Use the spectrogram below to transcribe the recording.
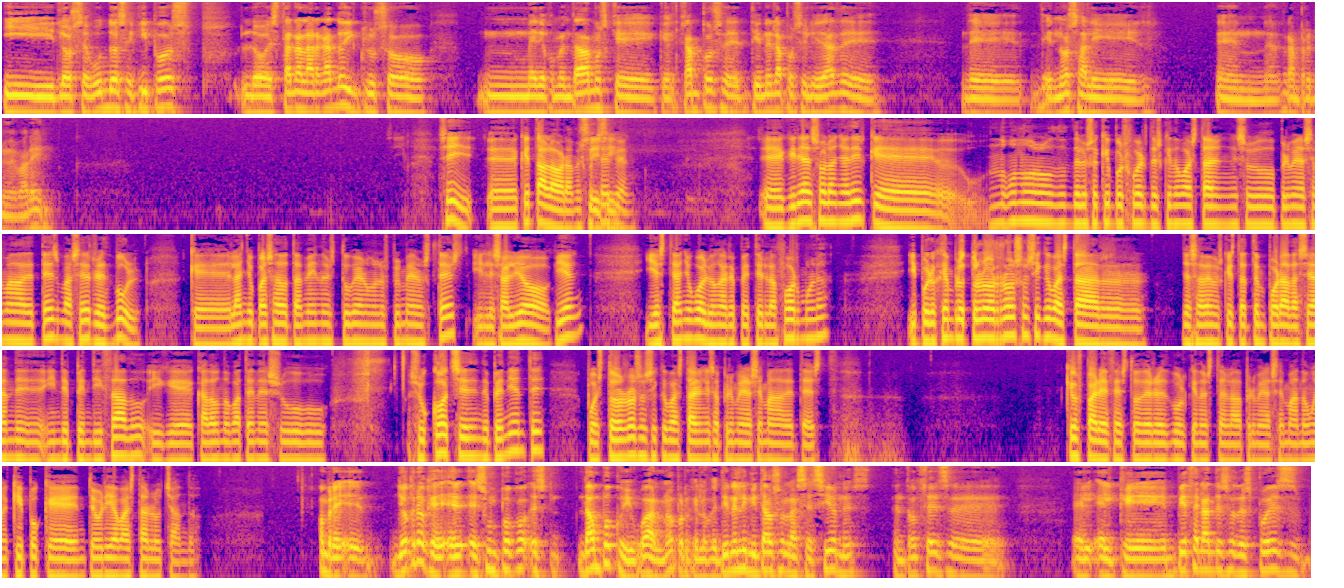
y los segundos equipos lo están alargando incluso medio comentábamos que, el Campos eh, tiene la posibilidad de, de, no salir en el Gran Premio de Bahrein. Sí, eh, ¿qué tal ahora? ¿Me escucháis bien? Eh, quería solo añadir que uno de los equipos fuertes que no va a estar en su primera semana de test va a ser Red Bull, que el año pasado también no estuvieron en los primeros test y le salió bien, y este año vuelven a repetir la fórmula y por ejemplo, Toro Rosso sí que va a estar. Ya sabemos que esta temporada se han independizado y que cada uno va a tener su, su coche independiente. Pues Toro Rosso sí que va a estar en esa primera semana de test. ¿Qué os parece esto de Red Bull que no está en la primera semana? Un equipo que en teoría va a estar luchando. Hombre, eh, yo creo que e, es un poco, es, da un poco igual, ¿no? Porque lo que tiene limitado son las sesiones. Entonces, eh, el, el, que empiecen antes o después,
